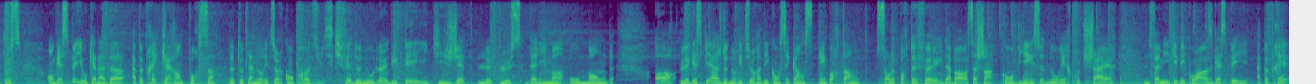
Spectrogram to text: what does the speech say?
Tous. On gaspille au Canada à peu près 40% de toute la nourriture qu'on produit, ce qui fait de nous l'un des pays qui jette le plus d'aliments au monde. Or, le gaspillage de nourriture a des conséquences importantes. Sur le portefeuille, d'abord, sachant combien se nourrir coûte cher, une famille québécoise gaspille à peu près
